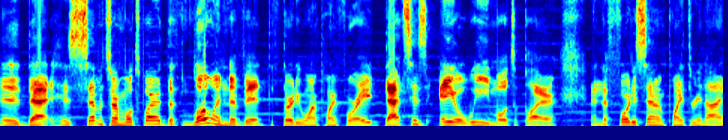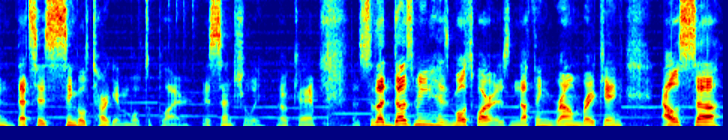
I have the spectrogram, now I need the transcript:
Uh, that his 7 star multiplier, the low end of it, the 31.48, that's his AoE multiplier, and the 47.39, that's his single target multiplier, essentially, okay? So that does mean his multiplier is nothing groundbreaking. Elsa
